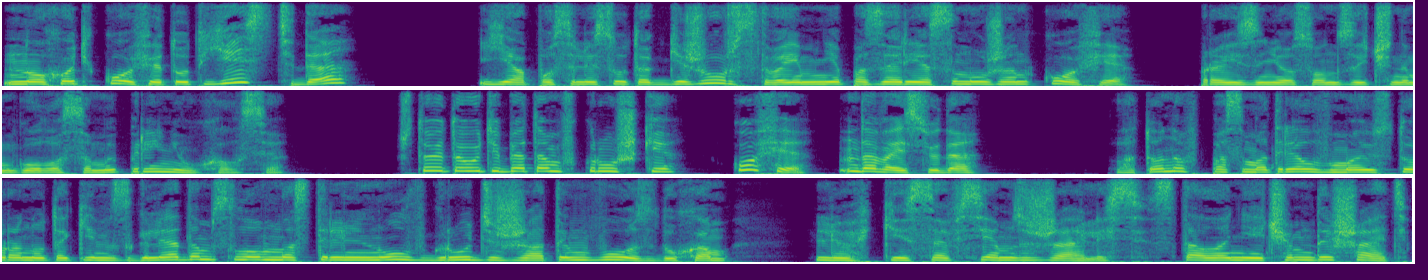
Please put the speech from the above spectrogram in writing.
Но хоть кофе тут есть, да? Я после суток дежурства, и мне позарез нужен кофе», произнес он зычным голосом и принюхался. «Что это у тебя там в кружке? Кофе? Давай сюда». Платонов посмотрел в мою сторону таким взглядом, словно стрельнул в грудь сжатым воздухом – Легкие совсем сжались, стало нечем дышать.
